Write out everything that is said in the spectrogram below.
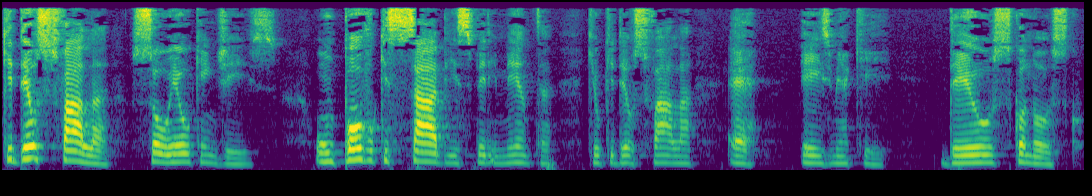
que Deus fala, sou eu quem diz. Um povo que sabe e experimenta que o que Deus fala é: eis-me aqui. Deus conosco,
